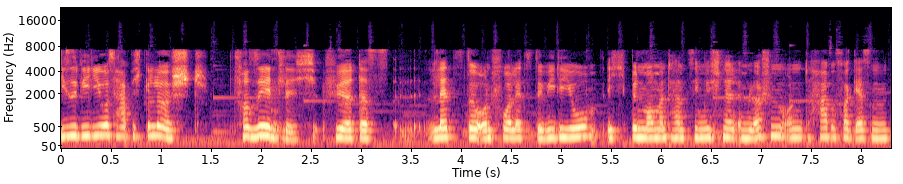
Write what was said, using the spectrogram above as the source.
Diese Videos habe ich gelöscht versehentlich für das letzte und vorletzte Video. Ich bin momentan ziemlich schnell im Löschen und habe vergessen,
